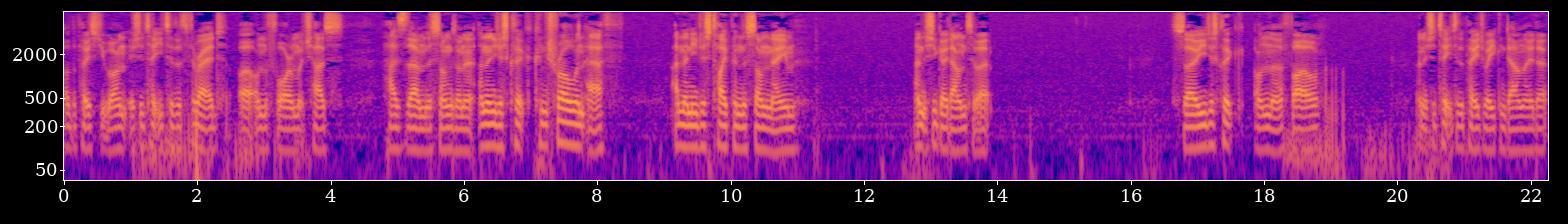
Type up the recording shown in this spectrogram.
of the post you want, it should take you to the thread uh, on the forum which has has um, the songs on it, and then you just click Control and F, and then you just type in the song name, and it should go down to it. So you just click on the file, and it should take you to the page where you can download it.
